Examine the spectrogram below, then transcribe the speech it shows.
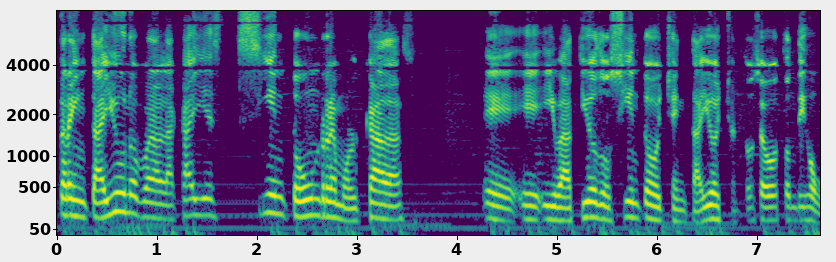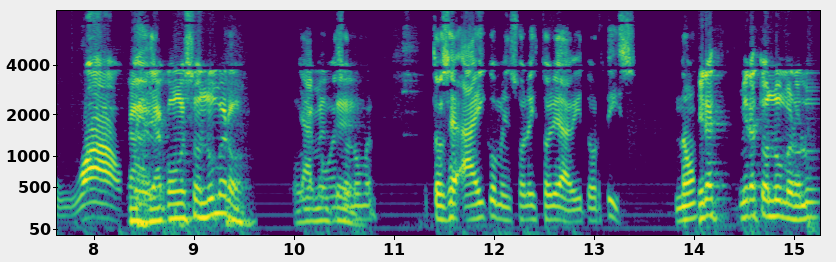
31 para la calle, 101 remolcadas eh, eh, y batió 288. Entonces Boston dijo, wow. Ya, con esos números. Ya con esos números. Entonces ahí comenzó la historia de David Ortiz. ¿no? Mira, mira estos números,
